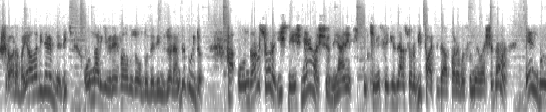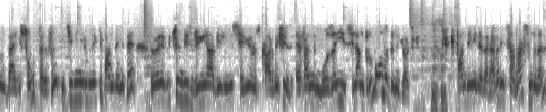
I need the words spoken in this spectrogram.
Şu arabayı alabilirim dedik. Onlar gibi refahımız olduğu dediğimiz dönemde buydu. Ha ondan sonra iş değişmeye başladı. Yani 2008'den sonra bir parti daha para basılmaya başladı ama en bu belki somut tarafı 2020'deki pandemide öyle bütün biz dünya birbirimizi seviyoruz, kardeşiz, efendim mozaiği silen durumu olmadığını gördük. Hı hı. Çünkü pandemiyle beraber insanlar sınırlarını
